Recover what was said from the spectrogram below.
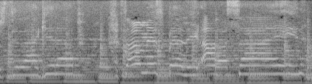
Till I get up, time is barely on our side.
